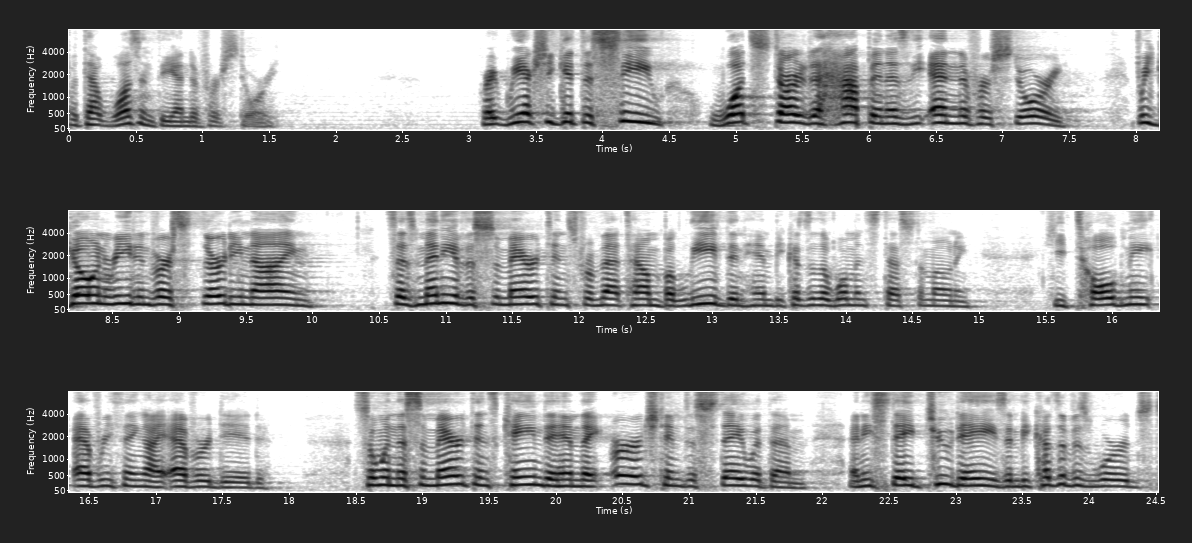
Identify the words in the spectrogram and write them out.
But that wasn't the end of her story. Right? We actually get to see what started to happen as the end of her story. If we go and read in verse 39, it says, Many of the Samaritans from that town believed in him because of the woman's testimony. He told me everything I ever did. So when the Samaritans came to him, they urged him to stay with them. And he stayed two days, and because of his words,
